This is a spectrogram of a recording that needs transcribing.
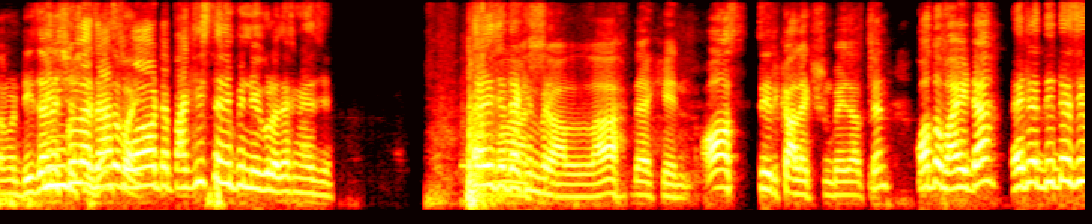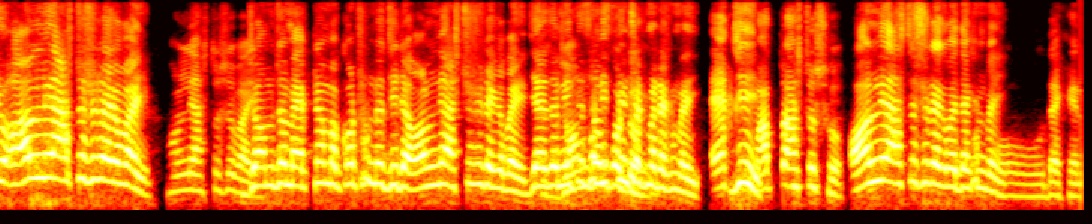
তার মানে ডিজাইন জাস্ট ওটা পাকিস্তানি পিন এগুলো দেখেন এই যে। এই যে দেখেন ভাই। মাশাআল্লাহ দেখেন অস্থির কালেকশন পেয়ে যাচ্ছেন। কত ভাই এটা? এটা দিতেছি অনলি 800 টাকা ভাই। অনলি 800 ভাই। জমজম এক নম্বর কটনের যেটা অনলি 800 টাকা ভাই। যা যা নিতেছেন স্ক্রিনশট ভাই। জি। মাত্র 800 অনলি 800 টাকা ভাই দেখেন ভাই। ও দেখেন।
